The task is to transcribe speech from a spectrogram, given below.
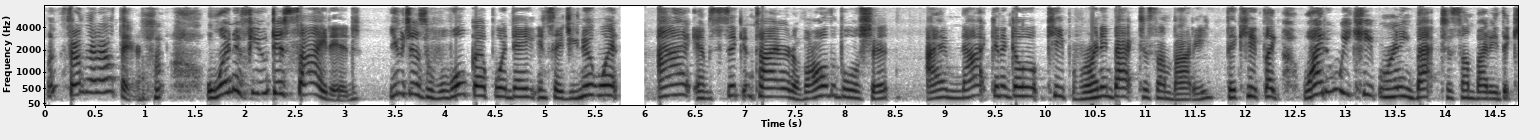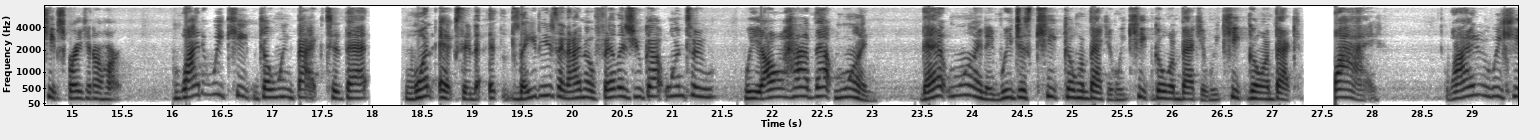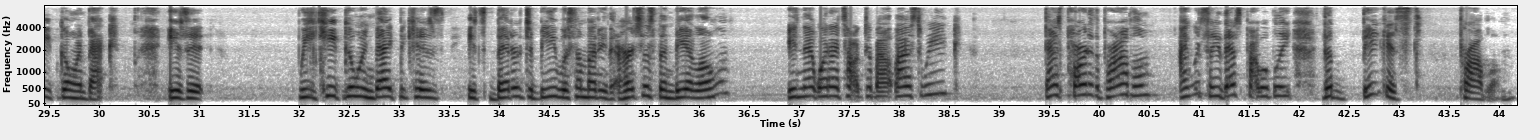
Let's throw that out there. what if you decided you just woke up one day and said, you know what? I am sick and tired of all the bullshit. I am not going to go keep running back to somebody that keep like, why do we keep running back to somebody that keeps breaking our heart? Why do we keep going back to that one ex? And uh, ladies, and I know fellas, you got one too. We all have that one, that one, and we just keep going back and we keep going back and we keep going back. Why? Why do we keep going back? Is it we keep going back because it's better to be with somebody that hurts us than be alone? Isn't that what I talked about last week? That's part of the problem. I would say that's probably the biggest problem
